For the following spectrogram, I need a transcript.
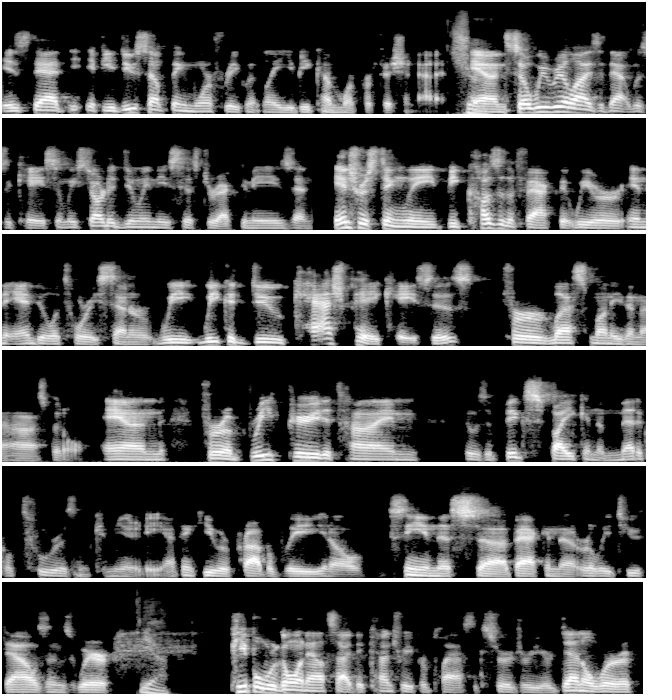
is that if you do something more frequently, you become more proficient at it. Sure. And so we realized that that was the case, and we started doing these hysterectomies. And interestingly, because of the fact that we were in the ambulatory center, we we could do cash pay cases for less money than the hospital. And for a brief period of time, there was a big spike in the medical tourism community. I think you were probably, you know, seeing this uh, back in the early 2000s where Yeah. people were going outside the country for plastic surgery or dental work,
